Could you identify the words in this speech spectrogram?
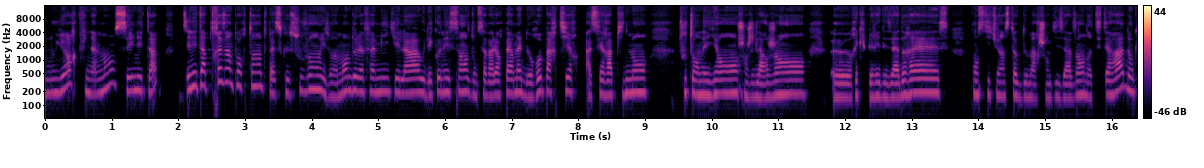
New York, finalement, c'est une étape. C'est une étape très importante parce que souvent, ils ont un membre de la famille qui est là ou des connaissances, donc ça va leur permettre de repartir assez rapidement tout en ayant changé de l'argent, euh, récupéré des adresses, constituer un stock de marchandises à vendre, etc. Donc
